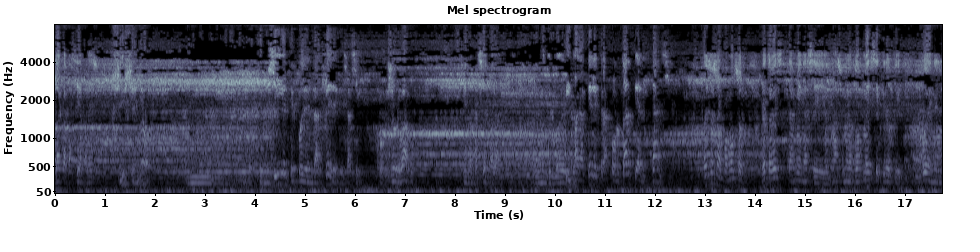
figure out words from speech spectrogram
da capacidad para eso. Sí, señor. Y los que me siguen te pueden dar fe de que es así, porque yo lo hago. Capacidad para Y para teletransportarte a distancia. Por eso son famosos. La otra vez, también hace más o menos dos meses, creo que fue en el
